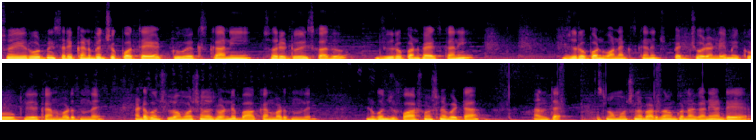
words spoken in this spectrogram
సో ఈ రూట్ మీకు సరిగ్గా కనిపించకపోతే టూ ఎక్స్ కానీ సారీ టూ ఎక్స్ కాదు జీరో పాయింట్ ఫైవ్ ఎక్స్ కానీ జీరో పాయింట్ వన్ ఎక్స్ కానీ పెట్టి చూడండి. మీకు క్లియర్ కనబడుతుంది. అంటే కొంచెం స్లో మోషన్లో చూడండి బాగా కనబడుతుంది. నేను కొంచెం ఫాస్ట్ మోషన్లో పెట్టా. అంతే. స్లో మోషన్లో పెడదాం అనుకున్నా కానీ అంటే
